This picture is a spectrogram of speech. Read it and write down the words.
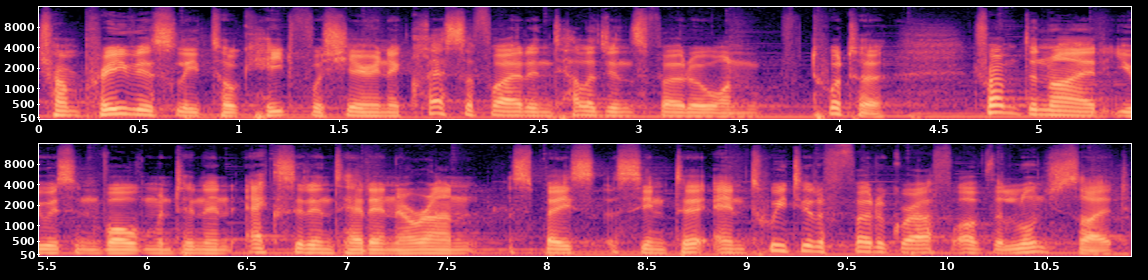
Trump previously took heat for sharing a classified intelligence photo on Twitter. Trump denied US involvement in an accident at an Iran space center and tweeted a photograph of the launch site,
